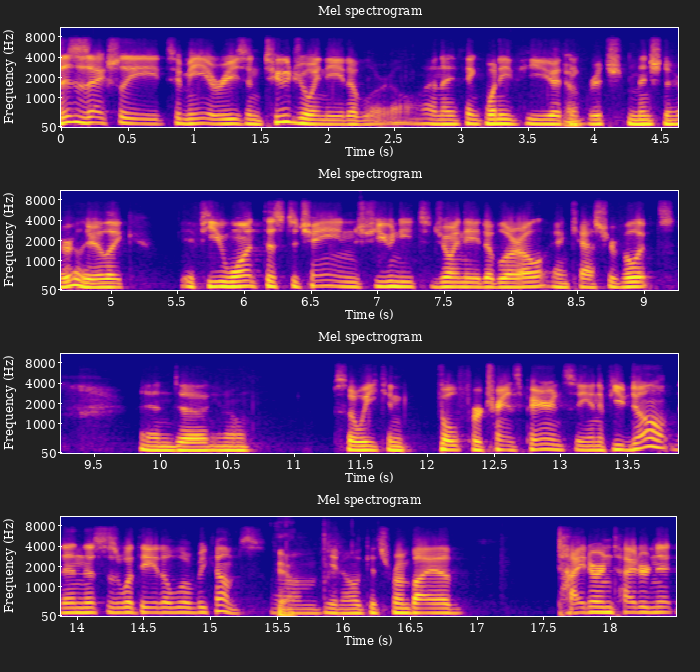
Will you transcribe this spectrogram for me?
this is actually to me a reason to join the ARRL. And I think one of you, I think Rich mentioned it earlier, like if you want this to change, you need to join the ARRL and cast your votes. And, uh, you know, so we can vote for transparency. And if you don't, then this is what the ARRL becomes. Yeah. Um, you know, it gets run by a tighter and tighter knit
